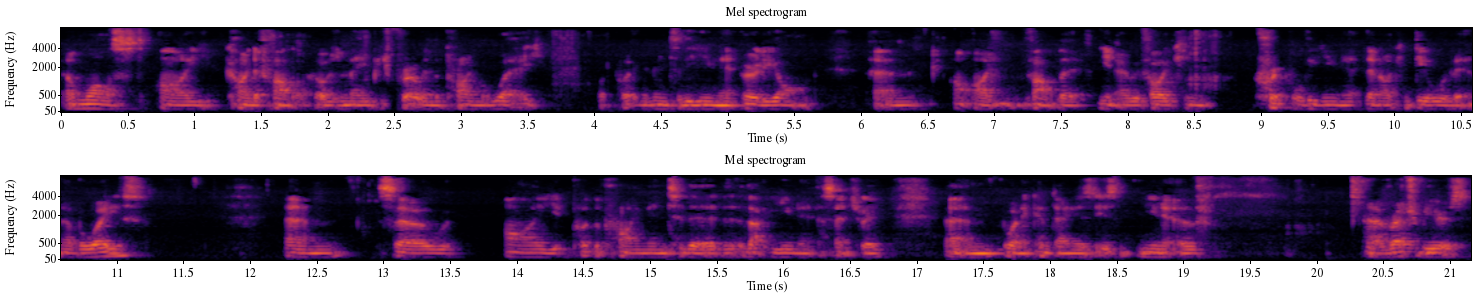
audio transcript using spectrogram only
And whilst I kind of felt like I was maybe throwing the prime away by putting him into the unit early on, um, I, felt that you know if I can cripple the unit, then I can deal with it in other ways. Um, so I put the prime into the, that unit essentially um, when it came down is unit of uh, retributors.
